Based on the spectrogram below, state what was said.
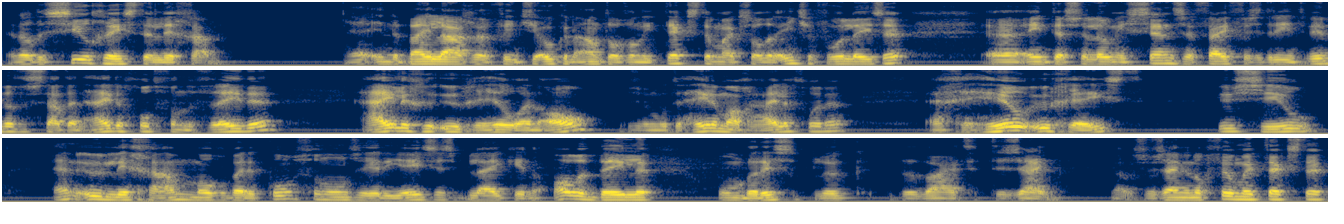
en dat is ziel, geest en lichaam. In de bijlage vind je ook een aantal van die teksten, maar ik zal er eentje voorlezen. Uh, 1 Thessalonicense 5 vers 23, er staat een heilige God van de vrede, heilige u geheel en al. Dus we moeten helemaal geheiligd worden. En geheel uw geest, uw ziel en uw lichaam mogen bij de komst van onze Heer Jezus blijken in alle delen onberispelijk bewaard te zijn. Nou, zo zijn er nog veel meer teksten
